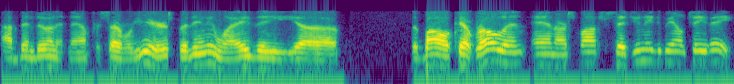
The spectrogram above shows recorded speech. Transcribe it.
I've been doing it now for several years, but anyway, the uh, the ball kept rolling, and our sponsor said you need to be on TV.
